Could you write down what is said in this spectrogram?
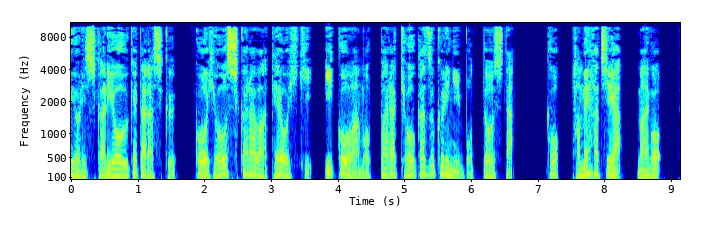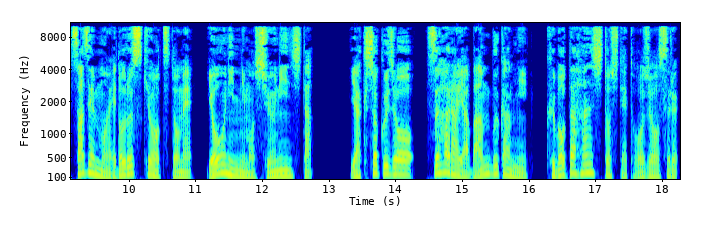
より叱りを受けたらしく、公表紙からは手を引き、以降はもっぱら強化作りに没頭した。子、為八や、孫、左前も江戸留守居を務め、用人にも就任した。役職上、須原や万武官に、久保田藩士として登場する。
